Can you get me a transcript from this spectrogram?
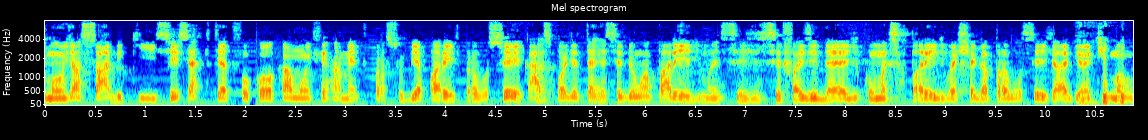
antemão, já sabe que se esse arquiteto for colocar a mão em ferramenta para subir a parede para você, cara, você pode até receber uma parede, mas você, faz ideia de como essa parede vai chegar para você já de antemão.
